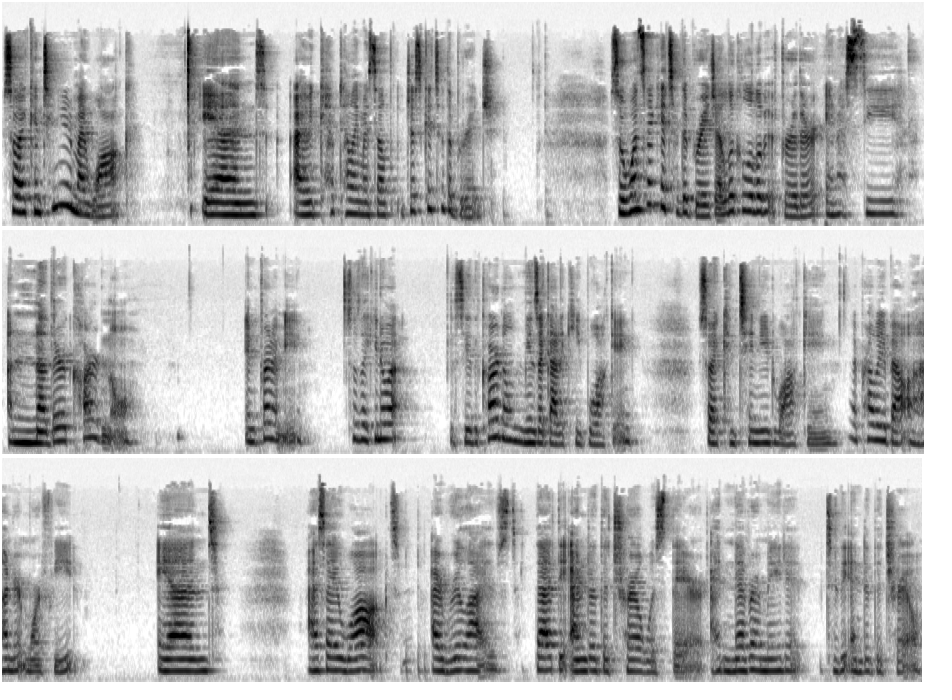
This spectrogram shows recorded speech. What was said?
So I continued my walk and I kept telling myself, just get to the bridge. So once I get to the bridge, I look a little bit further and I see another cardinal in front of me. So I was like, you know what? I see the cardinal means I got to keep walking. So I continued walking, probably about 100 more feet. And as I walked, I realized that the end of the trail was there. I'd never made it to the end of the trail.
